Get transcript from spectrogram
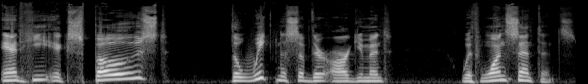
and he exposed the weakness of their argument with one sentence.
